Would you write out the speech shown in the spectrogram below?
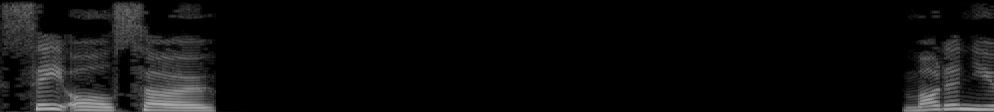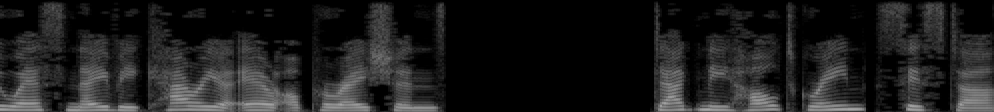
See also Modern U.S. Navy carrier air operations Dagny Hultgreen sister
